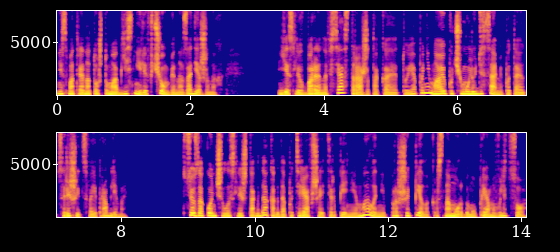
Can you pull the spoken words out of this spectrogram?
несмотря на то, что мы объяснили, в чем вина задержанных — если в Барена вся стража такая, то я понимаю, почему люди сами пытаются решить свои проблемы. Все закончилось лишь тогда, когда потерявшая терпение Мелани прошипела красномордому прямо в лицо.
